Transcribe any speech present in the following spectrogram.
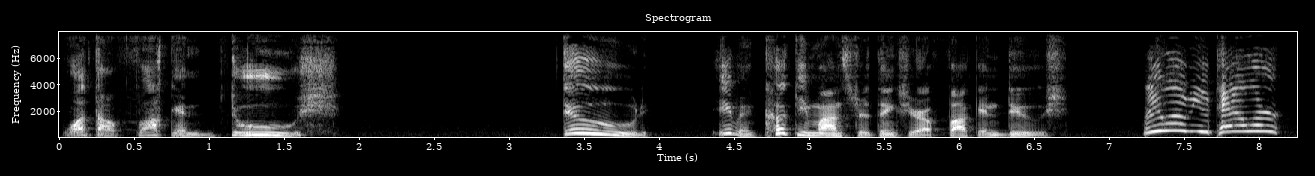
What the fucking douche. Dude, even Cookie Monster thinks you're a fucking douche. We love you, Taylor.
